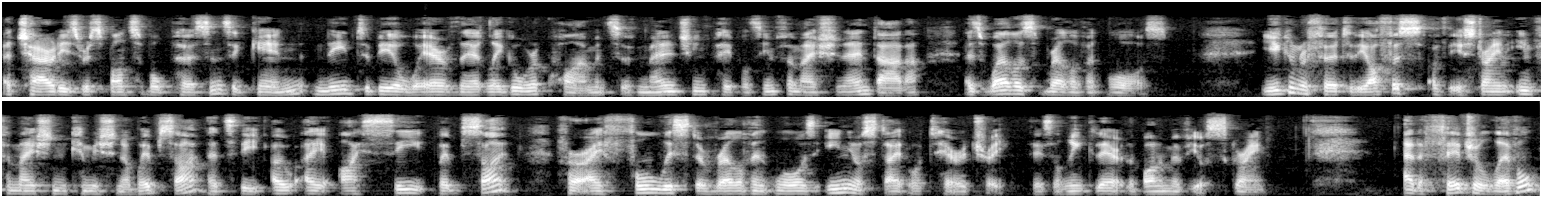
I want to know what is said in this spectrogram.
A charity's responsible persons, again, need to be aware of their legal requirements of managing people's information and data, as well as relevant laws you can refer to the Office of the Australian Information Commissioner website, that's the OAIC website, for a full list of relevant laws in your state or territory. There's a link there at the bottom of your screen. At a federal level,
